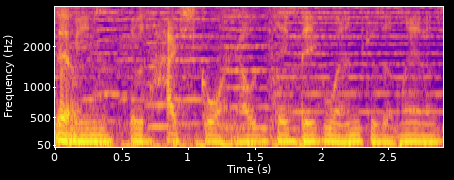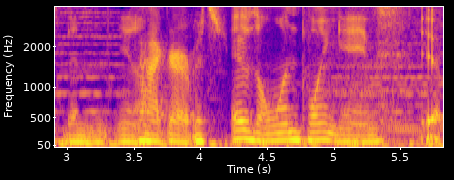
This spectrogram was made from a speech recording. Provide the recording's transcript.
Yeah. I mean, it was high scoring. I wouldn't say big win because Atlanta's been, you know, hot garbage. It was a one point game. Yeah.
